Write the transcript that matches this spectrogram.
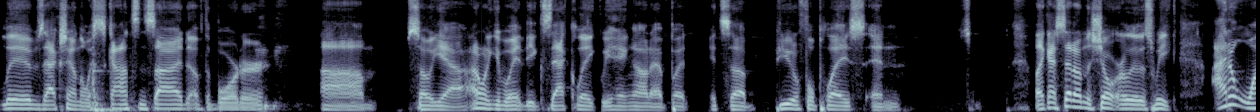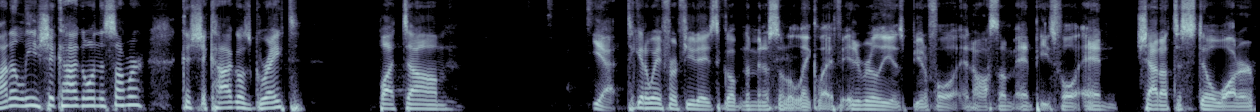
lives actually on the Wisconsin side of the border. Um, so yeah, I don't want to give away the exact lake we hang out at, but it's a beautiful place. And like I said on the show earlier this week, I don't want to leave Chicago in the summer because Chicago's great. But um, yeah, to get away for a few days to go up in the Minnesota lake life, it really is beautiful and awesome and peaceful. And shout out to Stillwater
